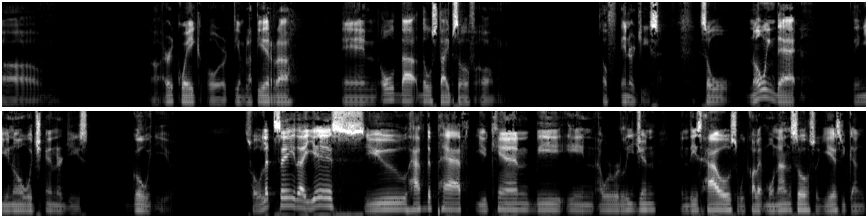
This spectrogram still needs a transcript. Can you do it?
um, uh, earthquake or tiembla tierra and all that those types of um, of energies. So knowing that then you know which energies go with you. So let's say that yes you have the path you can be in our religion in this house we call it monanzo. So yes you can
